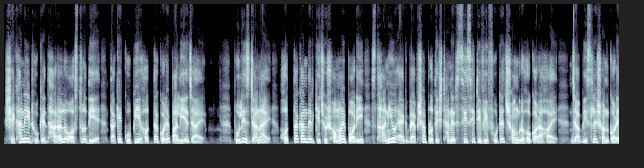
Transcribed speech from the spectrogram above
সেখানেই ঢুকে ধারালো অস্ত্র দিয়ে তাকে কুপিয়ে হত্যা করে পালিয়ে যায়। পুলিশ জানায়, হত্যাকাণ্ডের কিছু সময় পরই স্থানীয় এক ব্যবসা প্রতিষ্ঠানের সিসিটিভি ফুটেজ সংগ্রহ করা হয়, যা বিশ্লেষণ করে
